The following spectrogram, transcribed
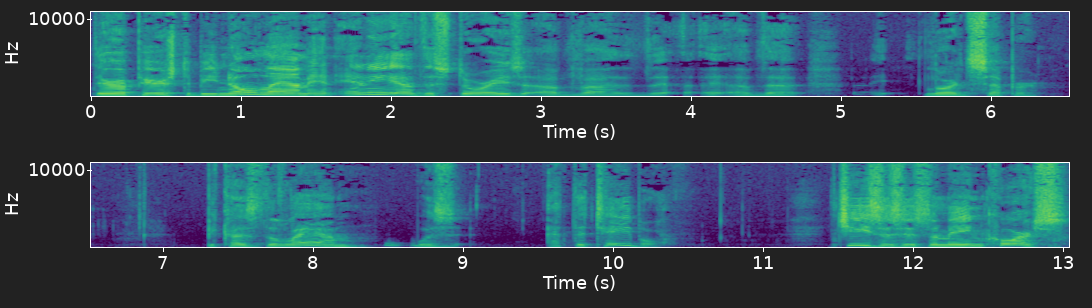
There appears to be no lamb in any of the stories of uh, the of the Lord's Supper, because the lamb was at the table. Jesus is the main course.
